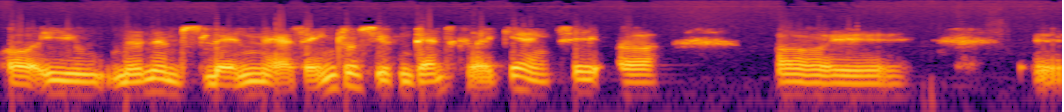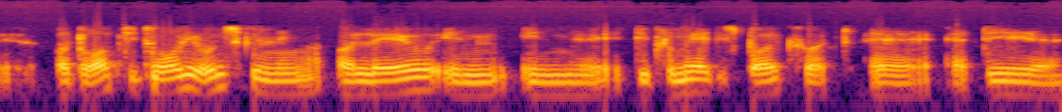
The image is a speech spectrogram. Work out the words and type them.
og EU-medlemslandene, altså inklusive den danske regering, til at, og, øh, øh, at droppe de dårlige undskyldninger og lave en, en øh, diplomatisk boykot af, af det, øh,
